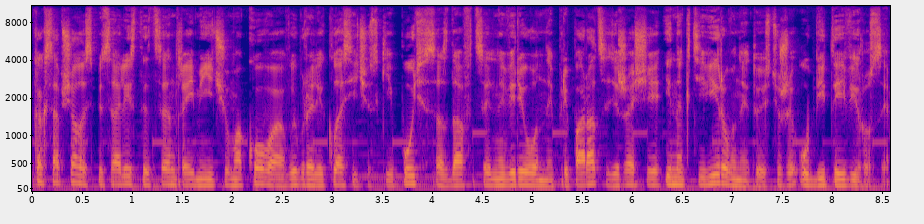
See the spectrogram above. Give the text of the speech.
Как сообщалось, специалисты Центра имени Чумакова выбрали классический путь, создав цельноверионный препарат, содержащий инактивированные, то есть уже убитые вирусы.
